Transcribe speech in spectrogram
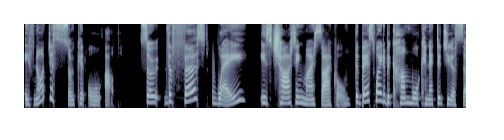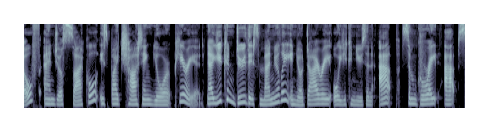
If not, just soak it all up. So, the first way is charting my cycle. The best way to become more connected to yourself and your cycle is by charting your period. Now, you can do this manually in your diary or you can use an app. Some great apps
